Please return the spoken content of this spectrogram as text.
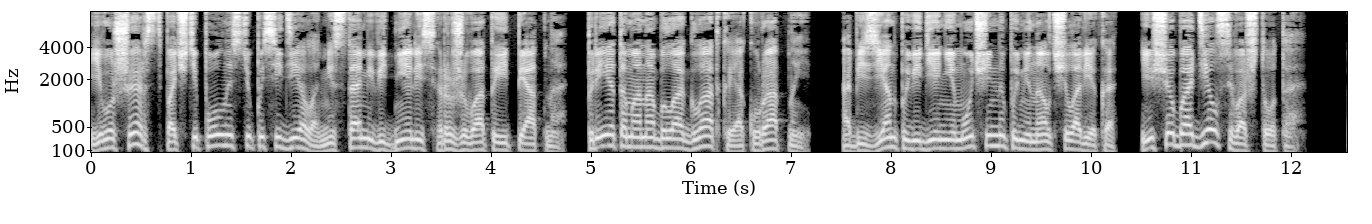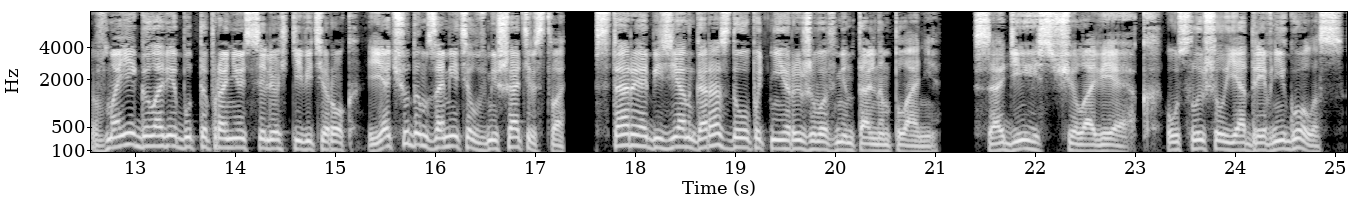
Его шерсть почти полностью посидела, местами виднелись рыжеватые пятна. При этом она была гладкой, аккуратной. Обезьян поведением очень напоминал человека. Еще бы оделся во что-то. В моей голове будто пронесся легкий ветерок. Я чудом заметил вмешательство. Старый обезьян гораздо опытнее рыжего в ментальном плане. «Садись, человек», — услышал я древний голос.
